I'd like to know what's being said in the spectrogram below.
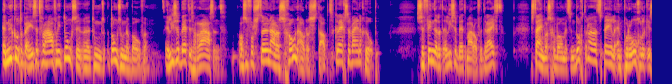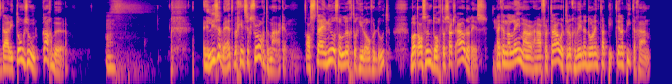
En nu komt opeens het verhaal van die tongzoen, eh, tong- tongzoen naar boven. Elisabeth is razend. Als ze voor steun naar haar schoonouders stapt, krijgt ze weinig hulp. Ze vinden dat Elisabeth maar overdrijft. Stijn was gewoon met zijn dochter aan het spelen en per ongeluk is daar die tongzoen. Kan gebeuren. Elisabeth begint zich zorgen te maken. Als Stijn nu al zo luchtig hierover doet, wat als hun dochter straks ouder is? Hij kan alleen maar haar vertrouwen terugwinnen door in therapie, te gaan.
